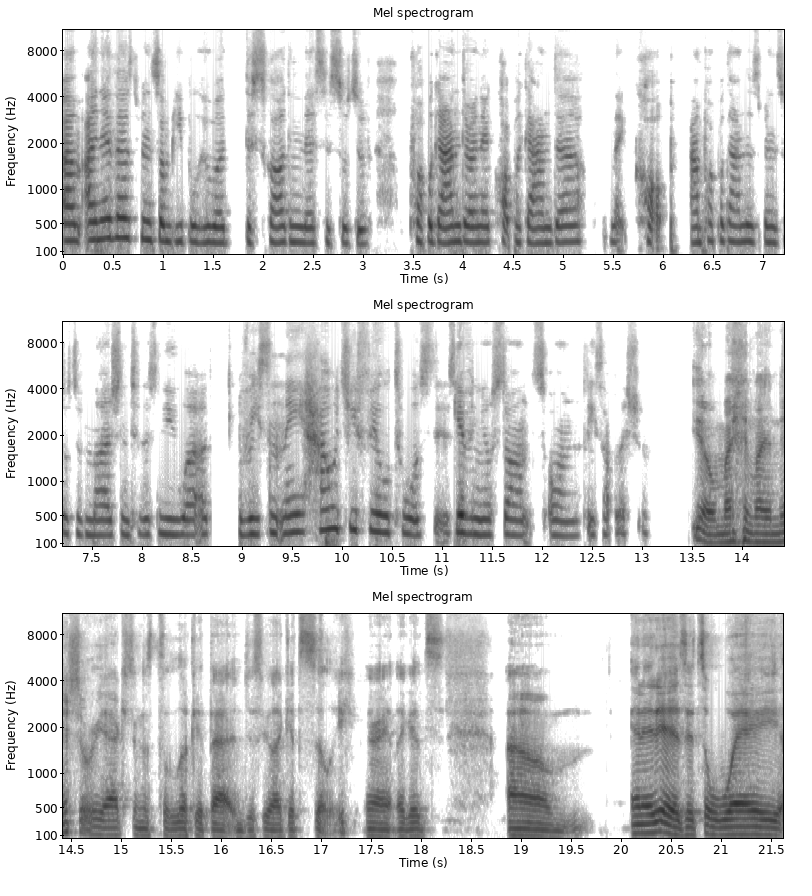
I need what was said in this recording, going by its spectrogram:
Um, I know there's been some people who are discarding this as sort of copaganda. I know copaganda, like cop and propaganda, has been sort of merged into this new word recently. How would you feel towards this, given your stance on police abolition? You know, my my initial reaction is to look at that and just be like, it's silly, right? Like it's um and it is it's a way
